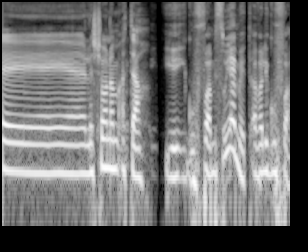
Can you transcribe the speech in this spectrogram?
לשון המעטה. היא גופה מסוימת, אבל היא גופה.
